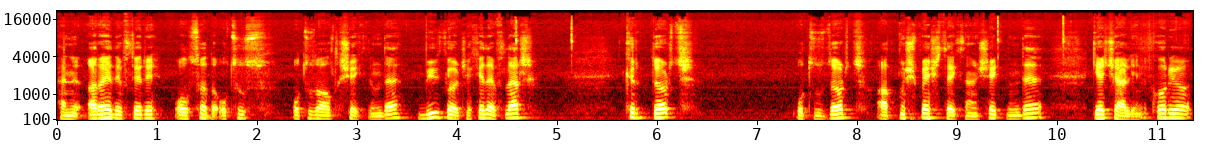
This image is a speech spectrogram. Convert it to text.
hani ara hedefleri olsa da 30 36 şeklinde büyük ölçek hedefler 44 34 65 80 şeklinde geçerliğini koruyor.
